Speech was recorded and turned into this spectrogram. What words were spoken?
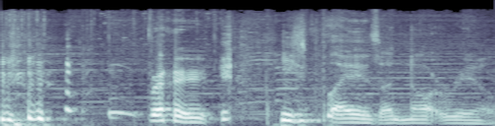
Bro, these players are not real.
